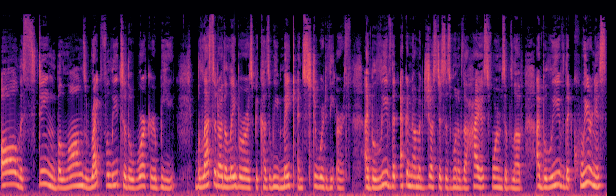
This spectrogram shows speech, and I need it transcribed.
all the sting belongs rightfully to the worker bee. Blessed are the laborers because we make and steward the earth. I believe that economic justice is one of the highest forms of love. I believe that queerness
